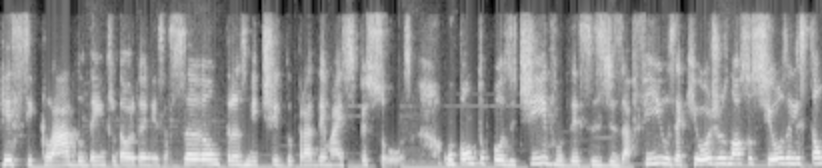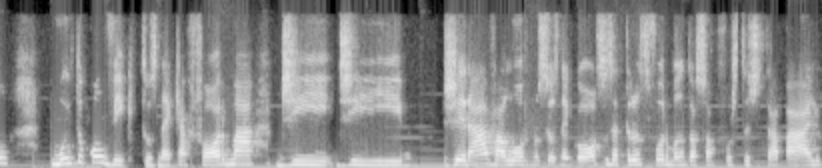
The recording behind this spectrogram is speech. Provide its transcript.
reciclado dentro da organização, transmitido para demais pessoas. Um ponto positivo positivo desses desafios é que hoje os nossos CEOs eles estão muito convictos, né, que a forma de, de gerar valor nos seus negócios é transformando a sua força de trabalho,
